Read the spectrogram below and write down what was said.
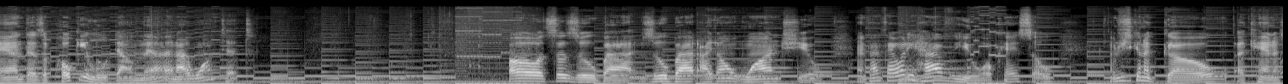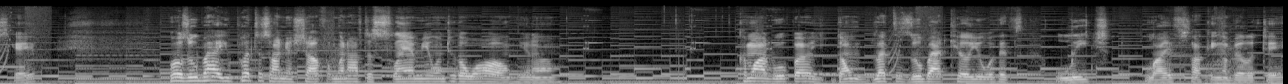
And there's a Loot down there, and I want it. Oh, it's a Zubat. Zubat, I don't want you. In fact, I already have you, okay? So, I'm just gonna go. I can't escape. Well, Zubat, you put this on yourself. I'm gonna have to slam you into the wall, you know. Come on, Wooper. Don't let the Zubat kill you with its leech life sucking ability.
